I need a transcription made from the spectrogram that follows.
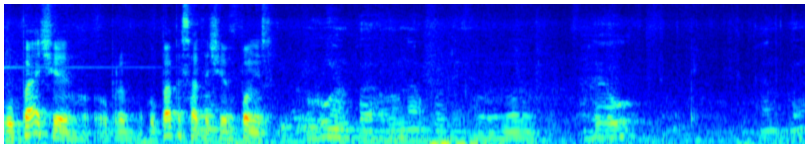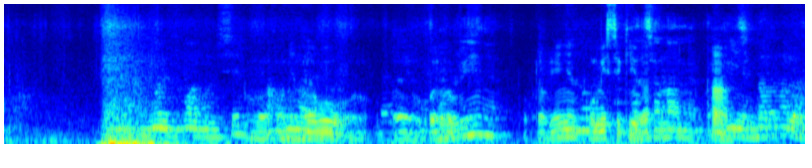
УП чи УП писати чи повністю? ГУНП, головне управління. ГУ НП. 0207. А. ГУ е, Управління управління у місті Києва. національної А. Ні, дата народження.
